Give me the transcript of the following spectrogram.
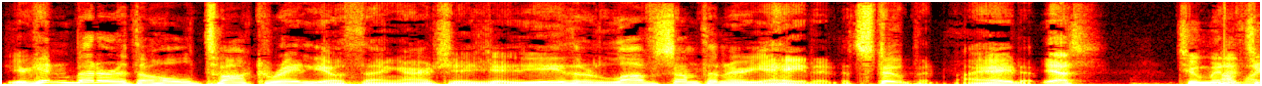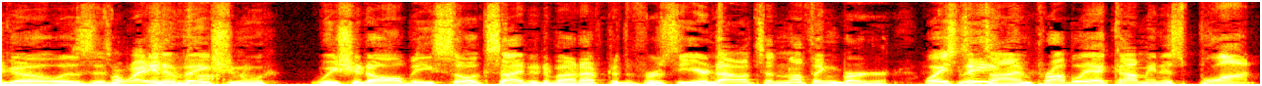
You're getting better at the whole talk radio thing, aren't? You you either love something or you hate it. It's stupid. I hate it. Yes. Two minutes Nothing ago, it was an waste of innovation we should all be so excited about after the first year. Now it's a nothing burger. Waste of time. Probably a communist plot.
